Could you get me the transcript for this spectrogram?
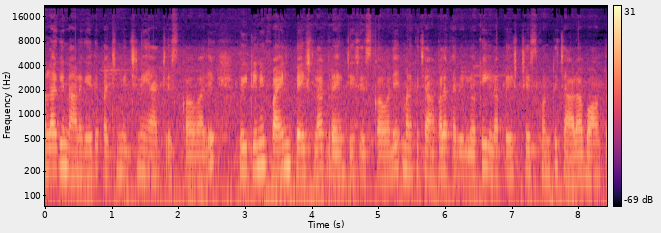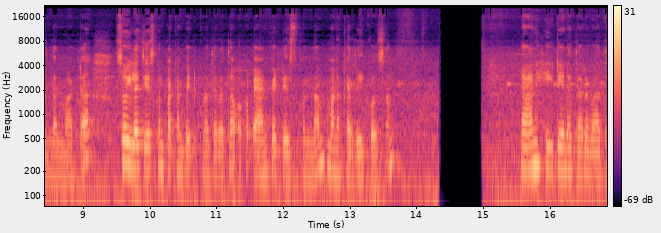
అలాగే నాలుగైదు పచ్చిమిర్చిని యాడ్ చేసుకోవాలి. వీటిని ఫైన్ పేస్ట్లా గ్రైండ్ చేసేసుకోవాలి. మనకి చేపల కర్రీలోకి ఇలా పేస్ట్ చేసుకుంటే చాలా బాగుంటుందన్నమాట. సో ఇలా చేసుకొని పక్కన పెట్టుకున్న తర్వాత ఒక ప్యాన్ పెట్టేసుకుందాం మన కర్రీ కోసం. ప్యాన్ హీట్ అయిన తర్వాత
